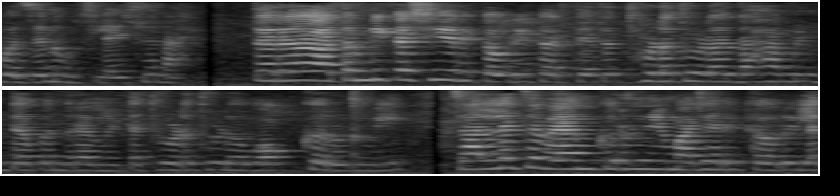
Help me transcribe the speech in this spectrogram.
वजन उचलायचं नाही. तर आता मी कशी रिकव्हरी करते? तर थोडं थोडं दहा मिनिटं पंधरा मिनिटं थोडं थोडं वॉक करून मी चालण्याचा व्यायाम करून मी माझ्या रिकव्हरीला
